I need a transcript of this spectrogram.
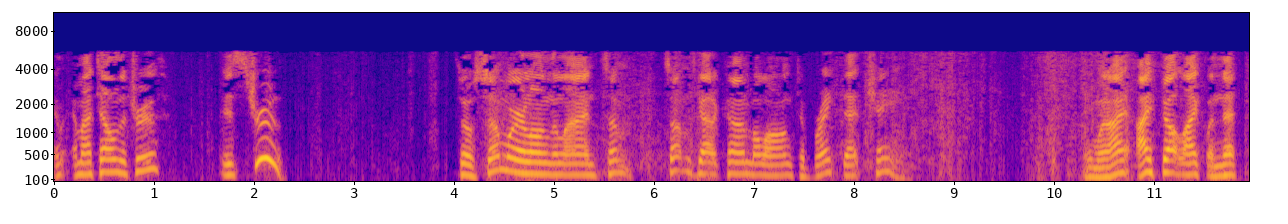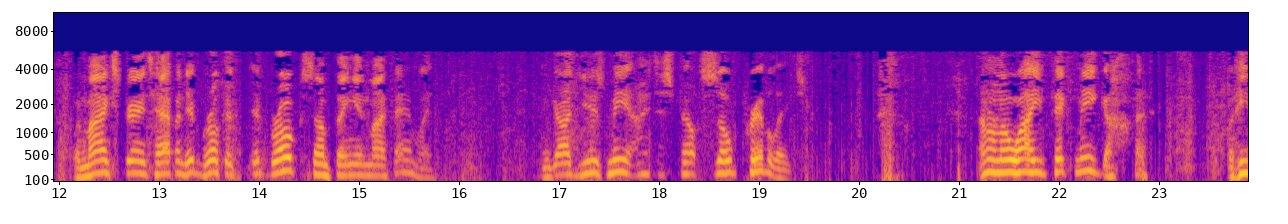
Am, am I telling the truth? It's true. So somewhere along the line, some, something's got to come along to break that chain. And when I, I felt like when that, when my experience happened, it broke a, it broke something in my family. And God used me, I just felt so privileged. I don't know why He picked me, God, but He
